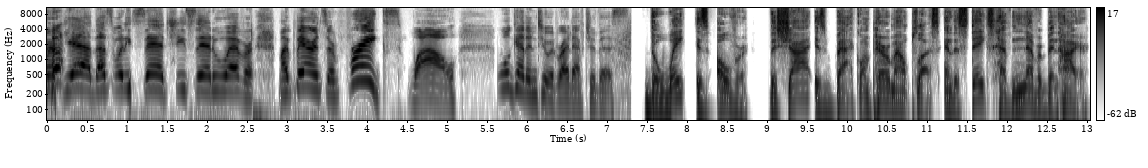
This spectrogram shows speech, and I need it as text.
yeah, that's what he said. She said, whoever. My parents are freaks. Wow. We'll get into it right after this. The wait is over. The Chi is back on Paramount Plus, and the stakes have never been higher.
